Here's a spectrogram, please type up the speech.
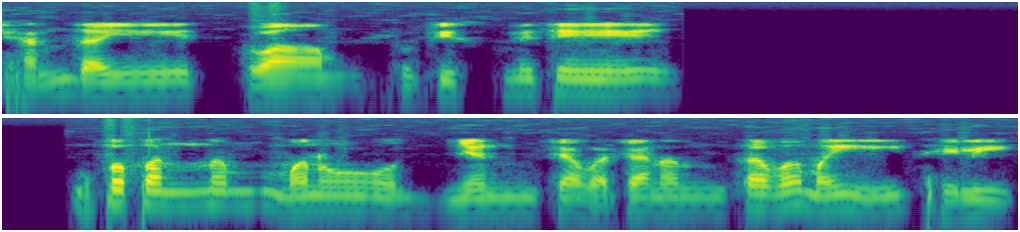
छन्दये त्वाम् शुचिस्मिते। उपपन्नम् मनोज्ञम् च वचनम् तव मैथिलि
